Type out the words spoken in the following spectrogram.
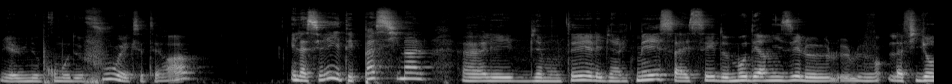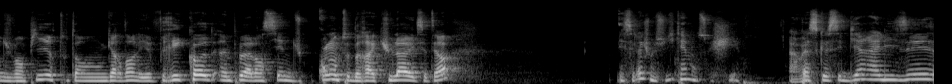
Il y a eu une promo de fou, etc. Et la série était pas si mal. Euh, elle est bien montée, elle est bien rythmée. Ça essaie de moderniser le, le- le- la figure du vampire tout en gardant les vrais codes un peu à l'ancienne du conte Dracula, etc. Et c'est là que je me suis dit, quand même, on se fait chier. Ah ouais Parce que c'est bien réalisé.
